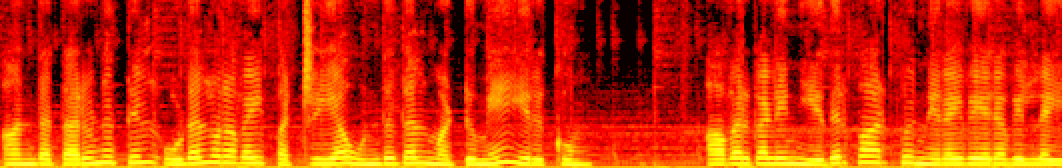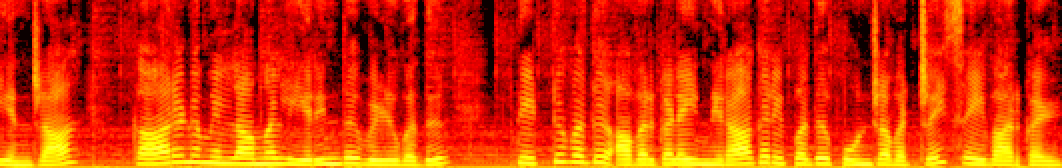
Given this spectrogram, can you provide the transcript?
அந்த தருணத்தில் உடலுறவை பற்றிய உந்துதல் மட்டுமே இருக்கும். அவர்களின் எதிர்பார்ப்பு நிறைவேறவில்லை என்றால் காரணமில்லாமல் எரிந்து விழுவது திட்டுவது அவர்களை நிராகரிப்பது போன்றவற்றை செய்வார்கள்.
